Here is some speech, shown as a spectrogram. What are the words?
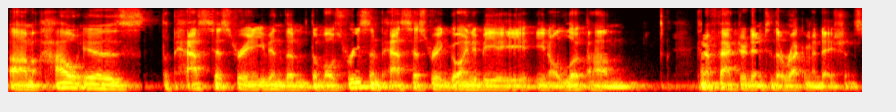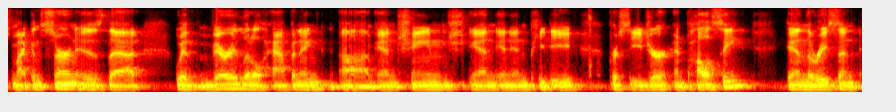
um, how is the past history, and even the, the most recent past history, going to be, you know, look um, kind of factored into the recommendations? My concern is that with very little happening um, and change in, in MPD procedure and policy in the recent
